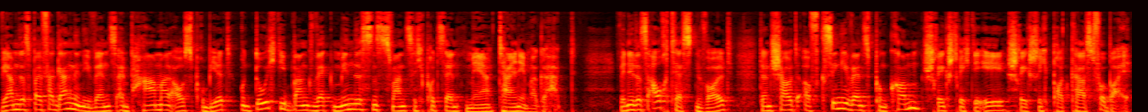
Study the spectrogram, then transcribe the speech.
Wir haben das bei vergangenen Events ein paar Mal ausprobiert und durch die Bank weg mindestens 20 Prozent mehr Teilnehmer gehabt. Wenn ihr das auch testen wollt, dann schaut auf xingevents.com-de-podcast vorbei.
